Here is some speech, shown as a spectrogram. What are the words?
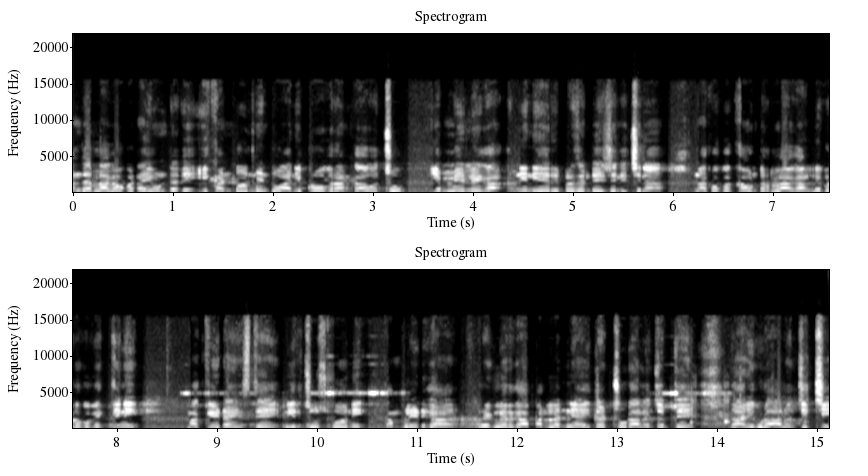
అందరిలాగా ఒకటి అయి ఉంటుంది. ఈ కంటోన్మెంట్ వాణి ప్రోగ్రామ్ కావచ్చు ఎమ్మెల్యేగా నేను ఏ రిప్రజెంటేషన్ ఇచ్చినా నాకు ఒక కౌంటర్ లాగా లేకుంటే ఒక వ్యక్తిని మాకు కేటాయిస్తే మీరు చూసుకొని కంప్లీట్గా రెగ్యులర్గా పనులన్నీ అయితే చూడాలని చెప్తే దాన్ని కూడా ఆలోచించి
